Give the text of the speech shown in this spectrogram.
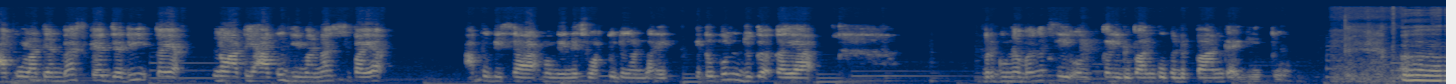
aku latihan basket jadi kayak ngelatih aku gimana supaya aku bisa memanage waktu dengan baik. Itu pun juga kayak berguna banget sih untuk kehidupanku ke depan kayak gitu. Eh,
